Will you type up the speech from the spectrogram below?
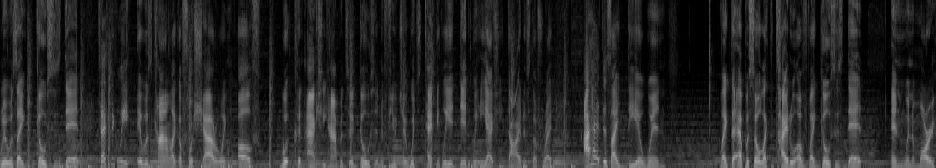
where it was like Ghost is dead technically it was kind of like a foreshadowing of what could actually happen to Ghost in the future, which technically it did when he actually died and stuff, right? I had this idea when like the episode, like the title of like Ghost is dead, and when Omari,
